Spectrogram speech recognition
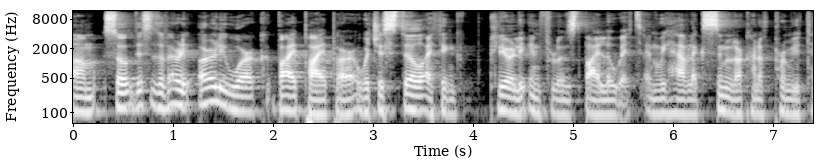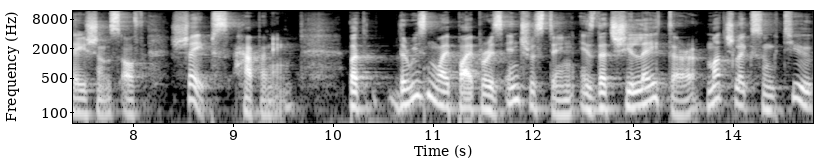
Um, so this is a very early work by Piper, which is still, I think, clearly influenced by LeWitt. And we have like similar kind of permutations of shapes happening. But the reason why Piper is interesting is that she later, much like Sung Tieu,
